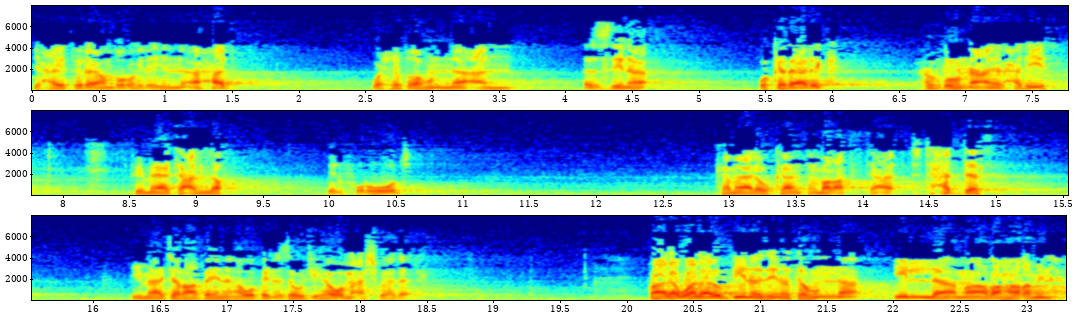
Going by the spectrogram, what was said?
بحيث لا ينظر إليهن أحد وحفظهن عن الزنا وكذلك حفظهن عن الحديث فيما يتعلق بالفروج. كما لو كانت المرأة تتحدث بما جرى بينها وبين زوجها وما أشبه ذلك. قال ولا يبدين زينتهن إلا ما ظهر منها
